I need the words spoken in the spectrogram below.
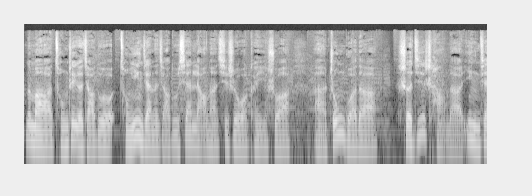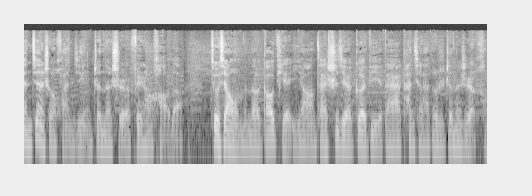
那么从这个角度，从硬件的角度先聊呢，其实我可以说，呃，中国的射击场的硬件建设环境真的是非常好的，就像我们的高铁一样，在世界各地大家看起来都是真的是很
